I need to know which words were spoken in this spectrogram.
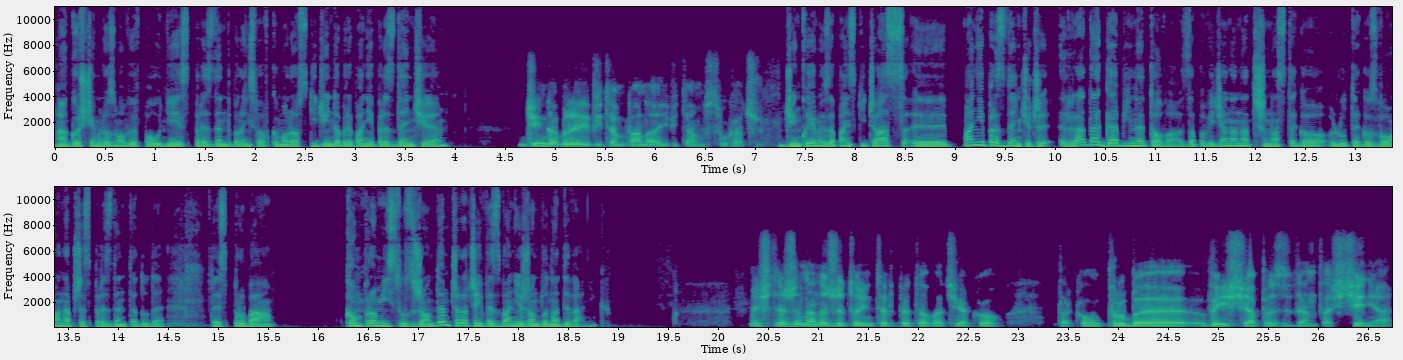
A gościem rozmowy w południe jest prezydent Bronisław Komorowski. Dzień dobry, panie prezydencie. Dzień dobry, witam pana i witam słuchaczy. Dziękujemy za pański czas. Y, panie prezydencie, czy Rada Gabinetowa zapowiedziana na 13 lutego, zwołana przez prezydenta Dudę, to jest próba kompromisu z rządem, czy raczej wezwanie rządu na dywanik? Myślę, że należy to interpretować jako taką próbę wyjścia prezydenta z cienia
